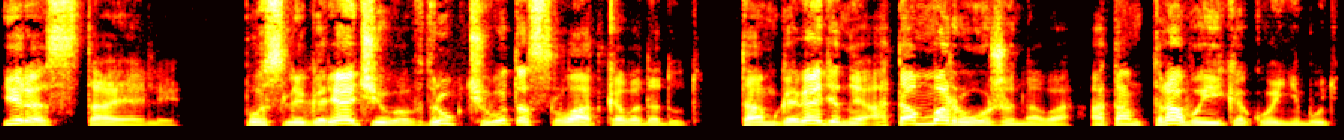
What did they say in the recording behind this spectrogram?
и растаяли. После горячего вдруг чего-то сладкого дадут. Там говядины, а там мороженого, а там травы какой-нибудь,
